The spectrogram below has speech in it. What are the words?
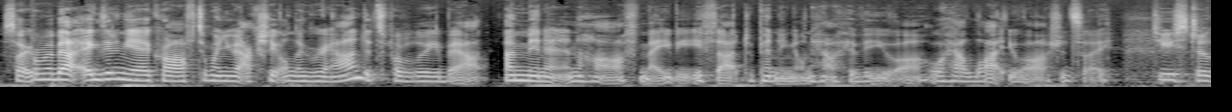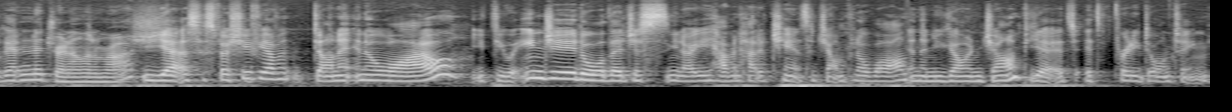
So from about exiting the aircraft to when you're actually on the ground, it's probably about a minute and a half, maybe, if that, depending on how heavy you are or how light you are, I should say. Do you still get an adrenaline rush? Yes, especially if you haven't done it in a while. If you were injured or they're just, you know, you haven't had a chance to jump in a while and then you go and jump, yeah, it's, it's pretty daunting.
